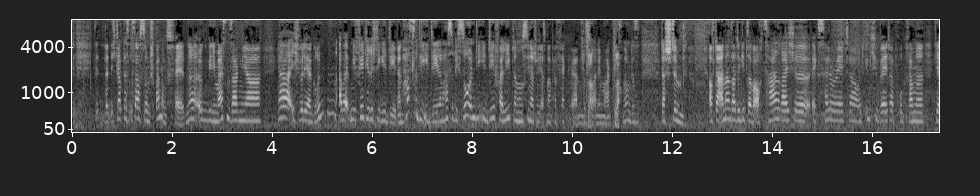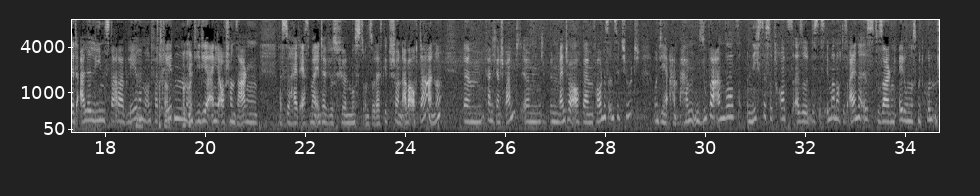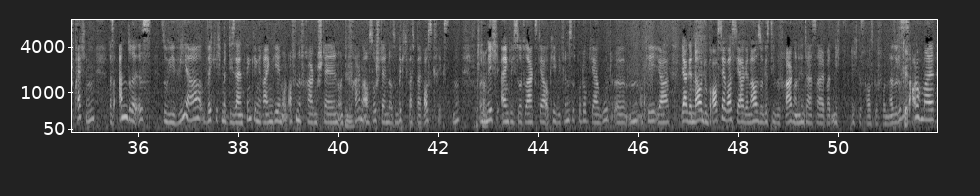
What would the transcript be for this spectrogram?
ich glaube, das ist auch so ein Spannungsfeld, ne? Irgendwie die meisten sagen ja, ja, ich würde ja gründen, aber mir fehlt die richtige Idee. Dann hast du die Idee, dann hast du dich so in die Idee verliebt, dann muss sie natürlich erstmal perfekt werden, bis Klar. du an den Markt Klar. bist. Ne? Und das, das stimmt. Auf der anderen Seite gibt's aber auch zahlreiche Accelerator- und Incubator-Programme, die halt alle Lean Startup lehren hm, und vertreten okay. und die dir eigentlich auch schon sagen, dass du halt erstmal Interviews führen musst und so. Das gibt's schon. Aber auch da, ne? Ähm, fand ich ganz spannend. Ähm, ich bin Mentor auch beim Founders Institute und die haben, haben einen super Ansatz. Nichtsdestotrotz, also das ist immer noch das eine ist zu sagen, ey, du musst mit Kunden sprechen. Das andere ist, so wie wir, wirklich mit Design Thinking reingehen und offene Fragen stellen und die mhm. Fragen auch so stellen, dass du wirklich was bei rauskriegst. Ne? Und nicht eigentlich so sagst, ja, okay, wie findest du das Produkt? Ja, gut, äh, hm, okay, ja, ja, genau, du brauchst ja was, ja, genau, so suggestive Fragen und hinterher hast du halt nichts echtes rausgefunden. Also das okay. ist auch nochmal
